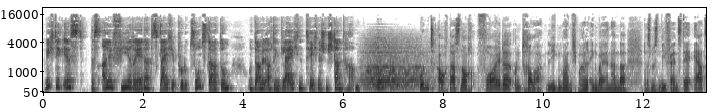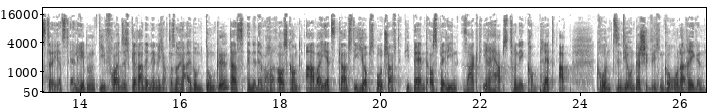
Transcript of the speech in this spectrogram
wichtig ist, dass alle vier Räder das gleiche Produktionsdatum und damit auch den gleichen technischen Stand haben. Und auch das noch, Freude und Trauer liegen manchmal eng beieinander. Das müssen die Fans der Ärzte jetzt erleben. Die freuen sich gerade nämlich auf das neue Album Dunkel, das Ende der Woche rauskommt. Aber jetzt gab's die Hiobsbotschaft. Die Band aus Berlin sagt ihre Herbsttournee komplett ab. Grund sind die unterschiedlichen Corona-Regeln.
